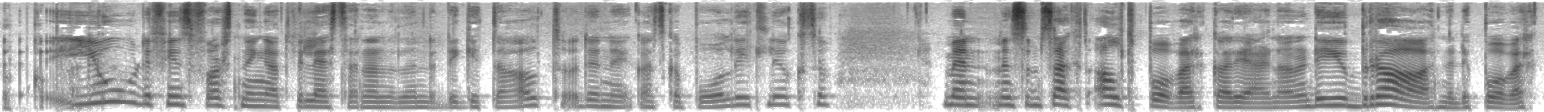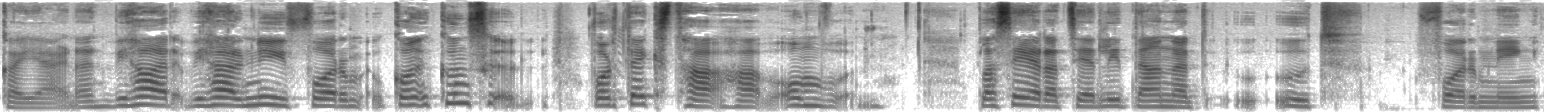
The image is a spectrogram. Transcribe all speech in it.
uppkopplade? Jo, det finns forskning att vi läser annorlunda digitalt och den är ganska pålitlig också. Men, men som sagt, allt påverkar hjärnan och det är ju bra när det påverkar hjärnan. Vi har, vi har ny form, kunsk, vår text har, har om, placerats i ett lite annat ut utformning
